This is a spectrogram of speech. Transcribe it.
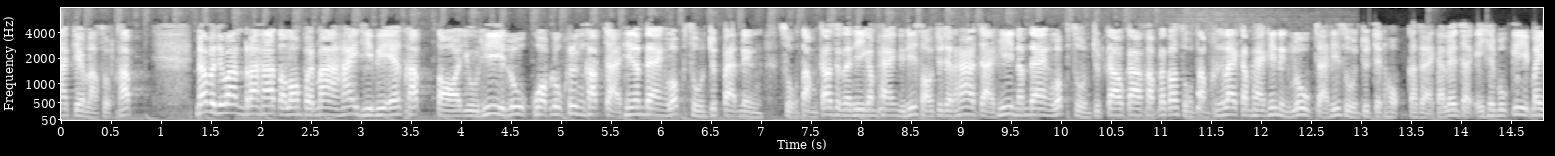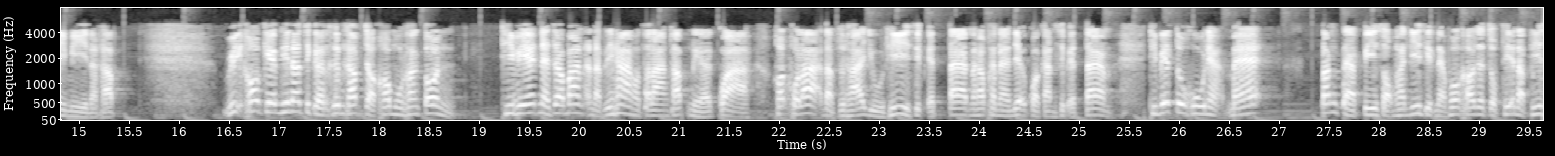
5 เกมหลังสุดครับ ณ ปัจจุบันราคาต่อรองเปิดมาให้ TPS ครับต่ออยู่ที่ลูกควบลูกครึ่งครับจ่ายที่น้ำแดงลบ 0.81 สูงต่ำ 90 นาทีกำแพงอยู่ที่ 2.75 จ่ายที่น้ำแดงลบ 0.99 ครับแล้วก็สูงต่ำครึ่งแรกกำแพงที่ 1 ลูกจ่ายที่ 0.76 กระแสการเล่นจากเอเชียบุกี้ไม่มีนะครับ วิเคราะห์เกมที่น่าจะเกิดขึ้นครับจากข้อมูลข้างต้น TBS เนี่ยเจ้าบ้านอันดับที่ 5 ของตารางครับ เหนือกว่าคอตโคล่าอันดับสุดท้ายอยู่ที่ 11 แต้มนะครับคะแนนเยอะกว่ากัน 11 แต้ม TBS ตูคูเนี่ยแม้ตั้งแต่ปี 2020 เนี่ย พวกเขาจะจบที่อันดับที่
